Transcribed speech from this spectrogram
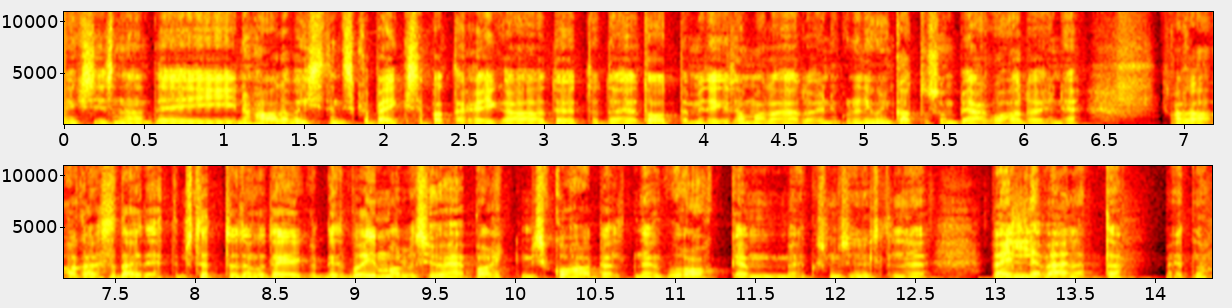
ehk siis nad ei noh, a la võiksid näiteks ka päiksepatareiga töötada ja toota midagi samal ajal on ju, kuna niikuinii katus on pea kohal on ju aga, aga seda ei tehta, mistõttu nagu tegelikult neid võimalusi ühe parkimiskoha pealt nagu rohkem, kuidas ma siin ütlen, välja väänata. Et noh,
